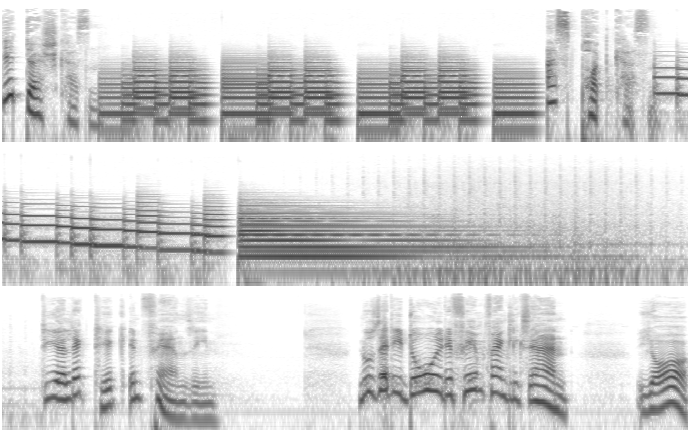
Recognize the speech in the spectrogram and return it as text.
Der Döschkassen. As Podkassen. Dialektik in Fernsehen. Nu set Idol de Film fänglichs an. Ja,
